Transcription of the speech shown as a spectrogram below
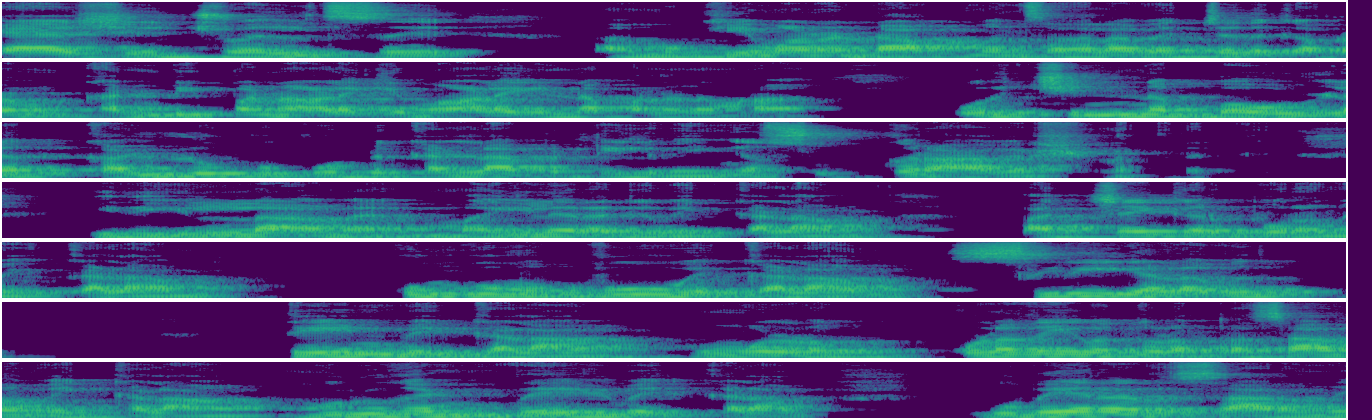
கேஷு ஜுவல்ஸு முக்கியமான டாக்குமெண்ட்ஸ் அதெல்லாம் வச்சதுக்கப்புறம் கண்டிப்பாக நாளைக்கு மாலை என்ன பண்ணணும்னா ஒரு சின்ன பவுலில் கல்லுப்பு போட்டு கல்லாப்பெட்டியில் வைங்க. சுக்கர ஆகர்ஷணத்திற்கு. இது இல்லாமல் மயிலரகு வைக்கலாம் பச்சை கற்பூரம் வைக்கலாம் குங்கும பூ வைக்கலாம் சிறிய அளவு தேன் வைக்கலாம் உங்களோட குலதெய்வத்தோட பிரசாதம் வைக்கலாம் முருகன் வேல் வைக்கலாம். குபேரர் சார்ந்த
